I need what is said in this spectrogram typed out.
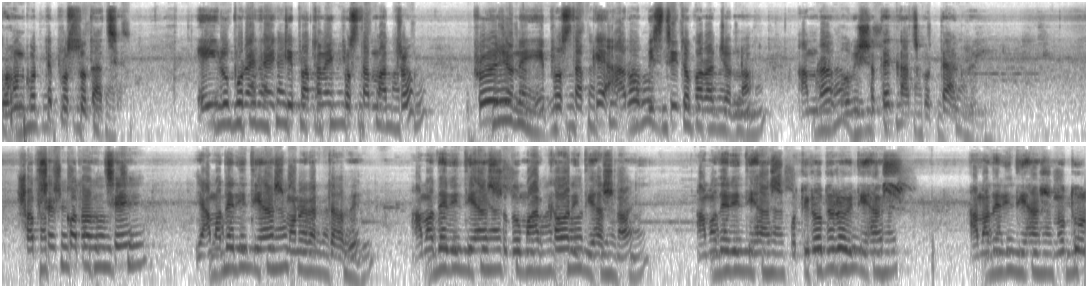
গ্রহণ করতে প্রস্তুত আছে। এই রূপরেখা একটি প্রাথমিক প্রস্তাব মাত্র। প্রয়োজনে এই প্রস্তাবকে আরও বিস্তৃত করার জন্য আমরা ভবিষ্যতে কাজ করতে আগ্রহী। সবশেষ কথা হচ্ছে যে আমাদের ইতিহাস মনে রাখতে হবে। আমাদের ইতিহাস শুধু মার খাওয়ার ইতিহাস নয় আমাদের ইতিহাস প্রতিরোধেরও ইতিহাস আমাদের ইতিহাস নতুন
